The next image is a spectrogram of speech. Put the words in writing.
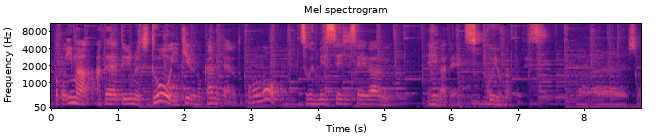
っぱこう今与えられている命どう生きるのかみたいなところのすごいメッセージ性がある映画ですっごい良かったです。えー、そう。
